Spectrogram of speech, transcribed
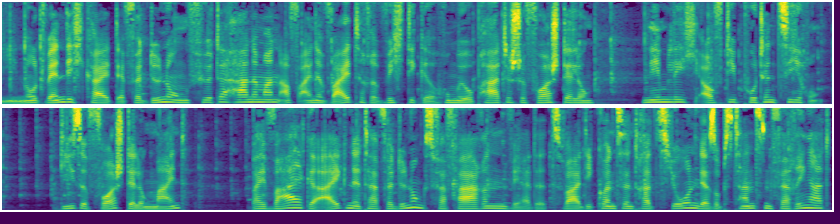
Die Notwendigkeit der Verdünnung führte Hahnemann auf eine weitere wichtige homöopathische Vorstellung, nämlich auf die Potenzierung. Diese Vorstellung meint, bei Wahl geeigneter Verdünnungsverfahren werde zwar die Konzentration der Substanzen verringert,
